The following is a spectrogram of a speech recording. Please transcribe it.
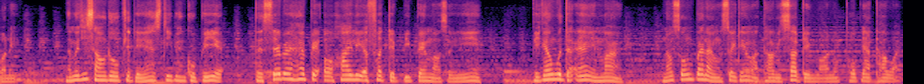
ပါလိမ့်မယ်။နာမည်ကြီးဆောင်တော့ဖြစ်တဲ့ Stephen Covey ရဲ့ The Seven Habits of Highly Effective People မှာဆိုရင် Begin with the end in mind နောက်ဆုံးပန်းတိုင်ကိုစိတ်ထဲမှာထားပြီးစတင်မှာလို့ဖော်ပြထားပါတယ်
